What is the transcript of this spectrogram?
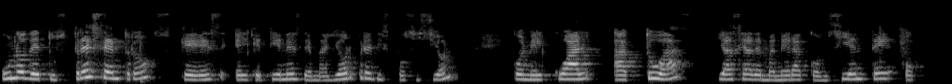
uno de tus tres centros, que es el que tienes de mayor predisposición, con el cual actúas, ya sea de manera consciente o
